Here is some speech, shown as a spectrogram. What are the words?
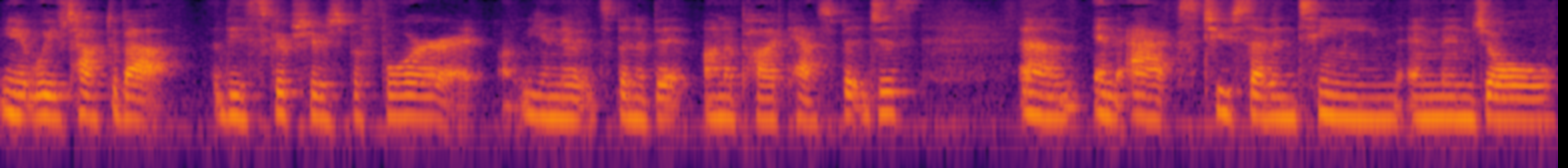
you know, we've talked about these scriptures before. You know, it's been a bit on a podcast, but just um, in Acts two seventeen, and then Joel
